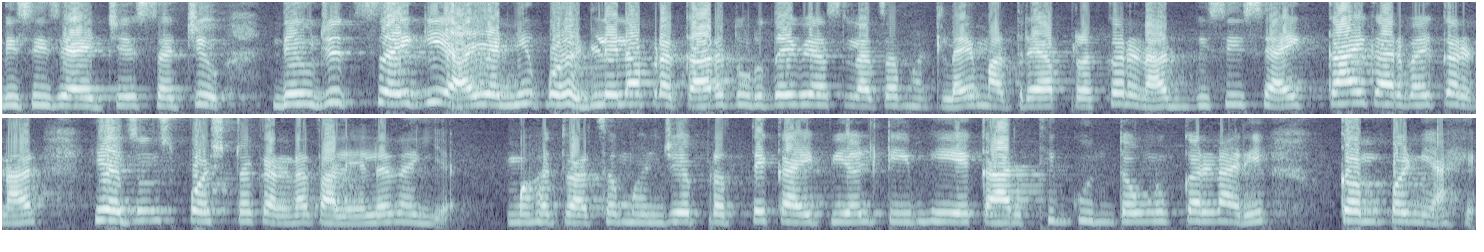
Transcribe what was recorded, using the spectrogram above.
बीसीसीआयचे सचिव देवजित सैकिया यांनी पडलेला प्रकार दुर्दैवी असल्याचं म्हटलंय. मात्र या प्रकरणात बीसीसीआय काय कारवाई करणार हे अजून स्पष्ट करण्यात आलेलं नाहीये. महत्वाचं म्हणजे प्रत्येक आय पी एल टीम ही एक आर्थिक गुंतवणूक करणारी कंपनी आहे.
